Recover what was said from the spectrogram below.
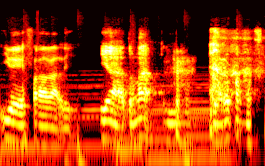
UEFA kali Iya atau enggak di Eropa mas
